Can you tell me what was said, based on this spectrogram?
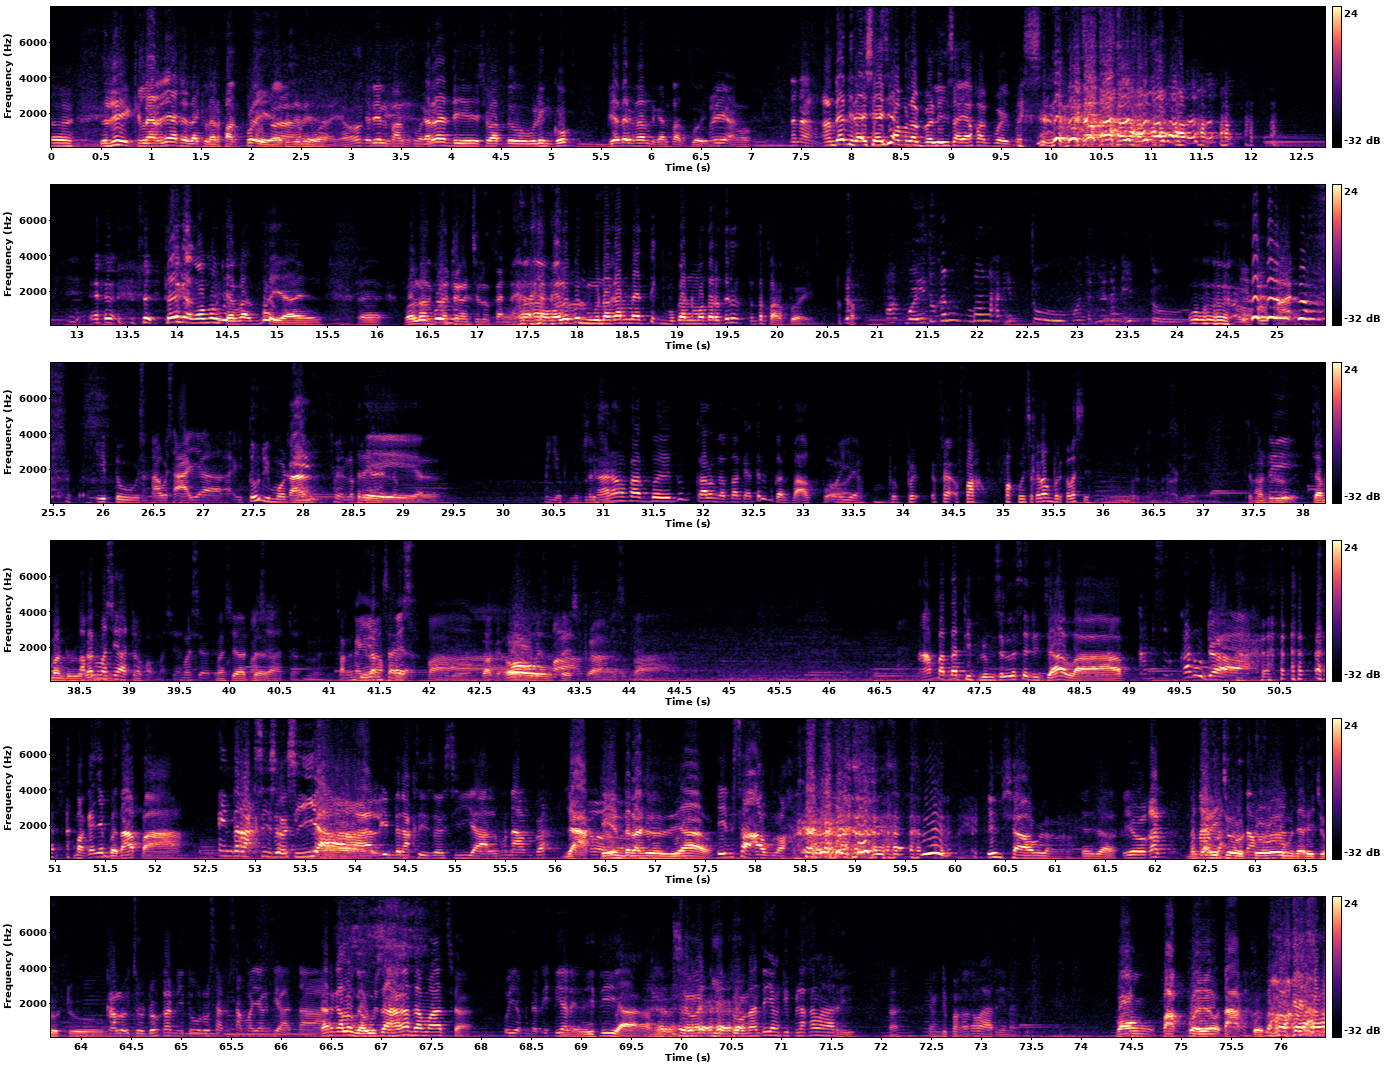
Eh, jadi gelarnya adalah gelar fuckboy ya di sini ya. The real fuckboy. Karena di suatu lingkup dia terkenal dengan fuckboy. Oh iya. Tenang, Anda tidak sia-sia melabeli saya fuckboy, Bos. Saya nggak ngomong dia fuckboy ya. Eh, walaupun Bangga dengan julukan. Eh, walaupun menggunakan Matic bukan motor trail tetap fuckboy. Loh, fuckboy itu kan malah itu, motornya kan itu. Itu kan. Itu setahu saya, itu di modif Kan filmnya. trail. Oh iya benar sih. Sekarang fuckboy itu kalau nggak pakai trail bukan fuckboy. Oh iya, Be- be- fa- fuck fuckboy sekarang berkelas ya? Zaman Tapi- dulu, zaman dulu Tapi kan masih ada, Pak, masih ada. Masih ada. masih ada. Masih ada. Hmm. Jangan Pakai bilang yang saya. Vespa. Pakai Oh, oh, Vespa. Vespa. Vespa. Apa tadi belum selesai dijawab? Kan kan udah Makanya buat apa? interaksi sosial, interaksi sosial menambah Yakin eh, interaksi sosial. Insya Allah. Insya Allah. Insya Allah. Yo kan Mencari jodoh, mencari jodoh. Kalau jodoh kan itu urusan sama yang di atas. Kan kalau nggak usaha kan sama aja. Oh iya benar ikhtiar ya. Itu ya. Jangan gitu, nanti yang di belakang lari. Hah? Yang di belakang lari nanti. Wong fuckboy yo takut.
